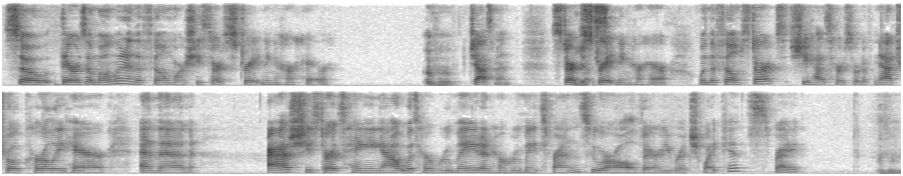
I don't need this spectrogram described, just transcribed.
So there's a moment in the film where she starts straightening her hair. uh-huh. Jasmine starts Yes. straightening her hair. When the film starts, she has her sort of natural curly hair, and then as she starts hanging out with her roommate and her roommate's friends, who are all very rich white kids, right? Mm-hmm.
